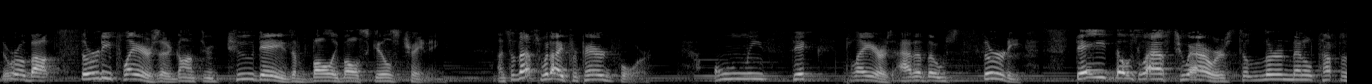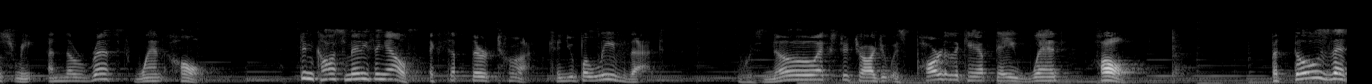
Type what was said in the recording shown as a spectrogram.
There were about 30 players that had gone through two days of volleyball skills training. And so that's what I prepared for. Only six players out of those 30 stayed those last two hours to learn mental toughness from me, and the rest went home. Didn't cost them anything else except their time. Can you believe that? There was no extra charge. It was part of the camp. They went home. But those that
